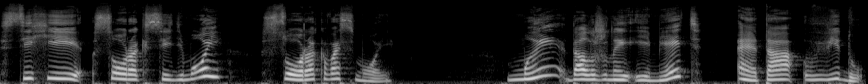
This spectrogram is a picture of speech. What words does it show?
стихи 47-48. Мы должны иметь это в виду.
